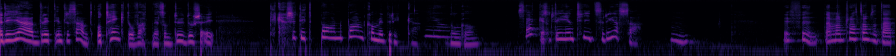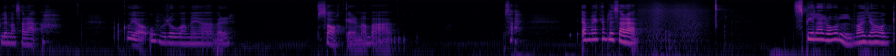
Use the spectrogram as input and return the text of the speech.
Men det är jädrigt intressant. Och tänk då vattnet som du duschar i. Det kanske ditt barnbarn kommer dricka Ja, någon gång. Så säkert. det är ju en tidsresa. Mm. Det är fint. När man pratar om sånt där blir man så här... Ah, här går jag och oroar mig över saker. Man bara... Så här, ja, men jag kan bli så här... Spelar roll vad jag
